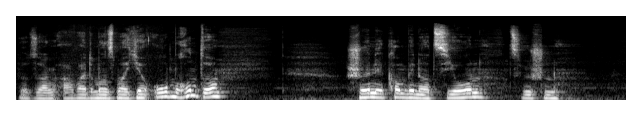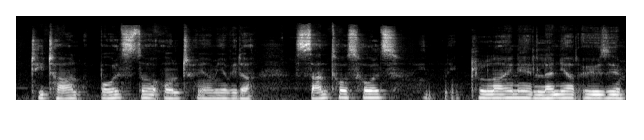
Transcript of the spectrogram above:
Ich würde sagen, arbeiten wir uns mal hier oben runter. Schöne Kombination zwischen Titan Bolster und wir haben hier wieder Santos Holz. Eine kleine Lanyardöse.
